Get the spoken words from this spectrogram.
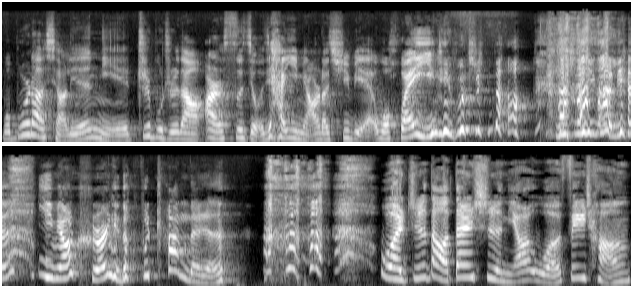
我不知道小林你知不知道二四九价疫苗的区别？我怀疑你不知道，你是一个连 疫苗壳你都不看的人。我知道，但是你要我非常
